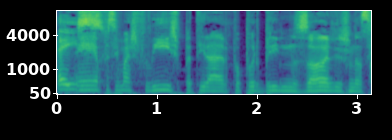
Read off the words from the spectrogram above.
é É isso. para ser mais feliz, para tirar, para pôr brilho nos olhos, não sei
